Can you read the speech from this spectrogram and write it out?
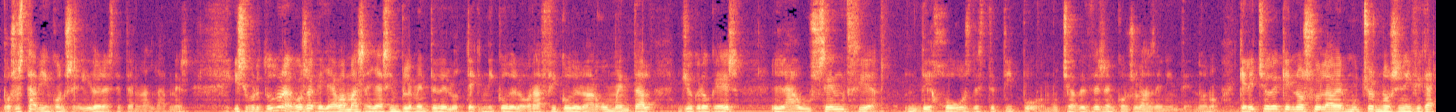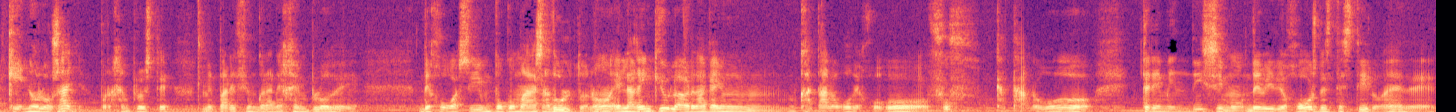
pues está bien conseguido en este Eternal Darkness. Y sobre todo una cosa que ya va más allá simplemente de lo técnico, de lo gráfico, de lo argumental, yo creo que es la ausencia de juegos de este tipo muchas veces en consolas de Nintendo, ¿no? Que el hecho de que no suele haber muchos no significa que no los haya. Por ejemplo, este me parece un gran ejemplo de, de juego así un poco más adulto, ¿no? En la GameCube la verdad que hay un, catálogo de juego, catálogo tremendísimo de videojuegos de este estilo, ¿eh?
